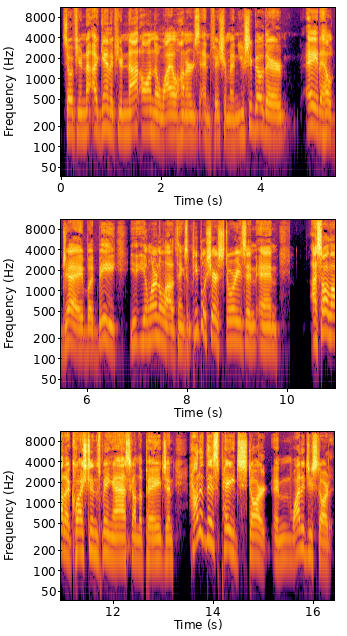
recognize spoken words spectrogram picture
So if you're not, again, if you're not on the Wild Hunters and Fishermen, you should go there. A to help Jay, but B you, you learn a lot of things, and people share stories and and I saw a lot of questions being asked on the page. And how did this page start and why did you start it?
